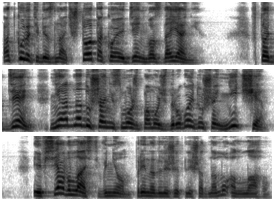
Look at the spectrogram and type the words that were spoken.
откуда тебе знать, что такое день воздаяния? В тот день ни одна душа не сможет помочь другой душе ничем, и вся власть в нем принадлежит лишь одному Аллаху.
